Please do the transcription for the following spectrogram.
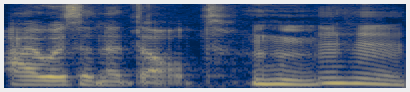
I was an adult. Mm-hmm. Mm-hmm.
